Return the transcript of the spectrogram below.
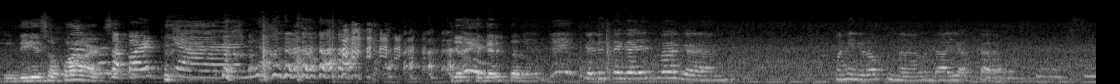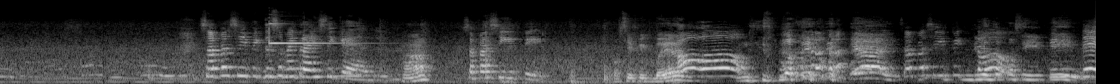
Hindi yun sa park. Sa park yan. Galit na galit na naman. galit na galit ba, gang? Mahirap na, madaya ka. Sa Pacific, doon sa may tricycle. Ha? Sa Pacific. Pacific ba yan? Oo! Hindi sa Pacific yan. Sa Pacific Hindi to. yan sa Pacific. Hindi.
